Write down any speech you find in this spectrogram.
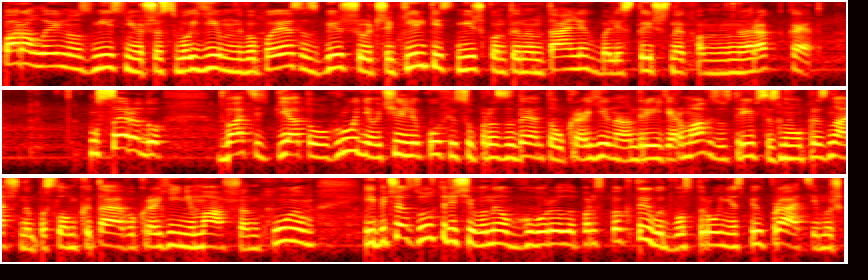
паралельно зміцнюючи свої ВПС, збільшуючи кількість міжконтинентальних балістичних ракет. У середу, 25 грудня, очільник офісу президента України Андрій Ярмак зустрівся з новопризначеним послом Китаю в Україні Ма Шанкуном. І під час зустрічі вони обговорили перспективи двосторонньої співпраці між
